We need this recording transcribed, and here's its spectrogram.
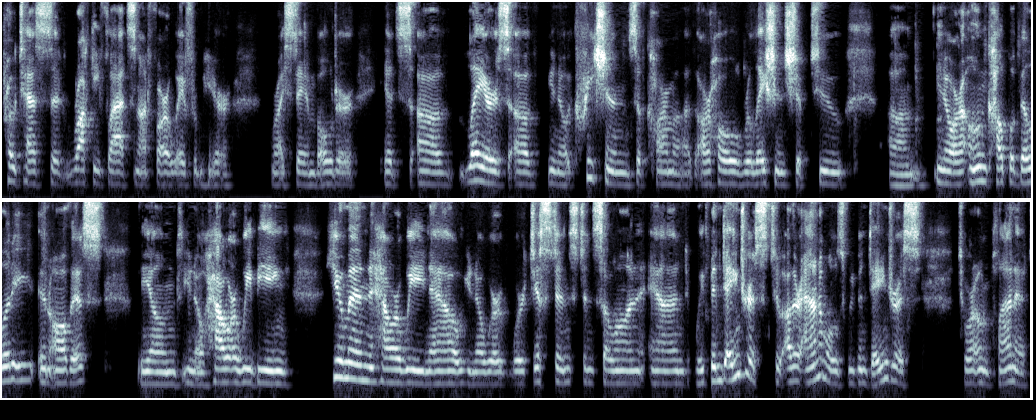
protests at Rocky Flats, not far away from here, where I stay in Boulder it's uh, layers of you know accretions of karma our whole relationship to um, you know our own culpability in all this the own you know how are we being human how are we now? You know we're we're distanced and so on. And we've been dangerous to other animals. We've been dangerous to our own planet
